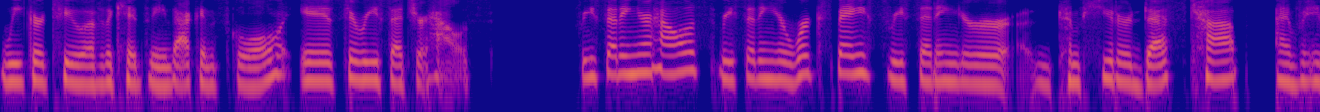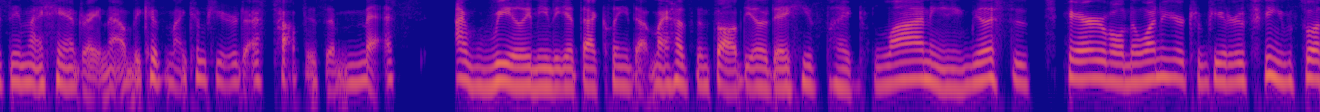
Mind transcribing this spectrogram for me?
week or two of the kids being back in school is to reset your house resetting your house, resetting your workspace, resetting your uh, computer desktop. I'm raising my hand right now because my computer desktop is a mess. I really need to get that cleaned up. My husband saw it the other day. He's like, Lani, this is terrible. No wonder your computer is being slow.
